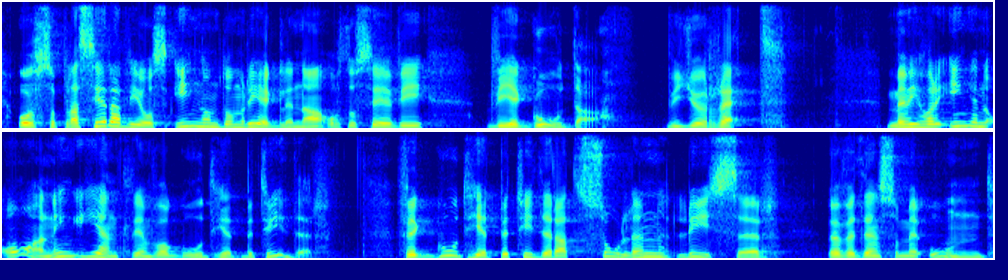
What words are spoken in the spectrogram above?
Och så placerar vi oss inom de reglerna och då säger vi vi är goda, vi gör rätt. Men vi har ingen aning egentligen vad godhet betyder. För godhet betyder att solen lyser över den som är ond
